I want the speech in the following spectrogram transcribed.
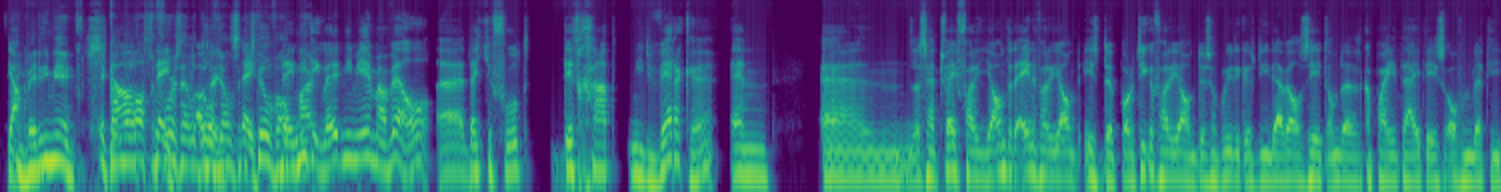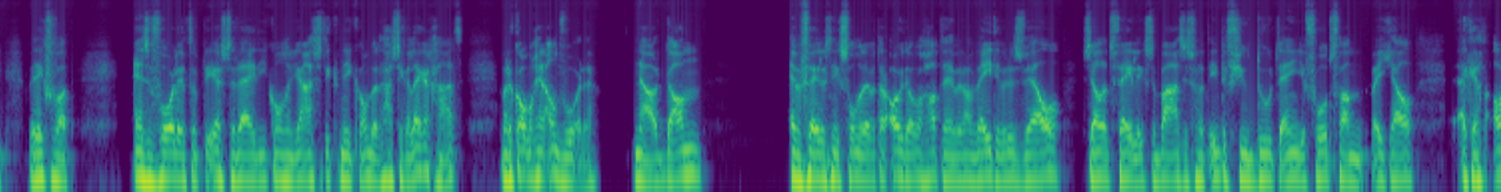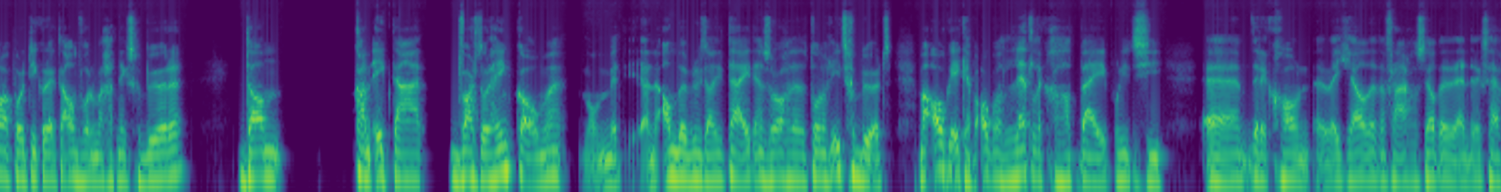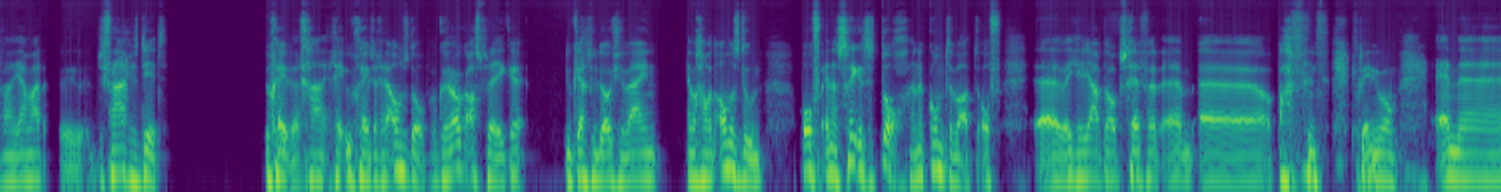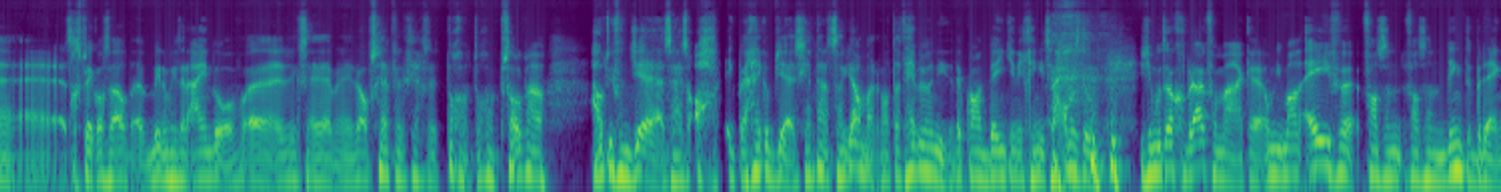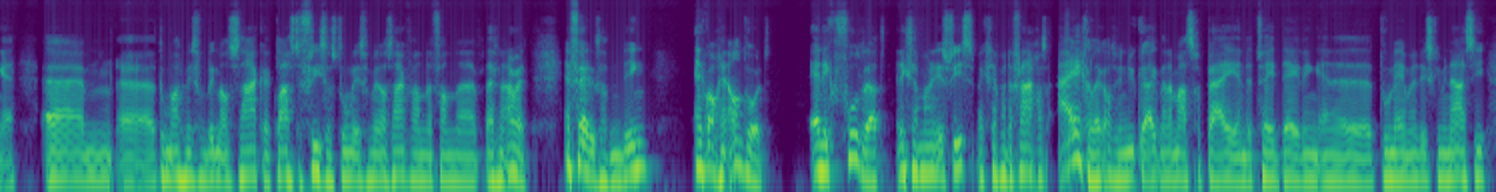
Ja. ik weet het niet meer. Ik kan me Nou, lastig nee. voorstellen Oh, dat sorry. Jansen nee, die stilvalt. Nee, maar niet, ik weet het niet meer, maar wel eh, dat je voelt, dit gaat niet werken. En, er zijn twee varianten. De ene variant is de politieke variant. Dus een politicus die daar wel zit omdat het campagnetijd is of omdat hij, weet ik veel wat. En zijn voorlichter op de eerste rij die concentratie te knikken omdat het hartstikke lekker gaat. Maar er komen geen antwoorden. Nou, dan hebben Felix niks zonder dat we het daar ooit over gehad hebben. Dan weten we dus wel, stel dat Felix de basis van het interview doet en je voelt van, weet je wel, hij krijgt allemaal politiek correcte antwoorden, maar gaat niks gebeuren. Dan kan ik daar dwars doorheen komen met een andere brutaliteit en zorgen dat er toch nog iets gebeurt. Maar ook, ik heb ook wel letterlijk gehad bij politici, eh, dat ik gewoon, eh, weet je wel, dat een vraag was gesteld en dat ik zei van, ja, maar eh, de vraag is dit. U geeft, ga, u geeft er geen antwoord op. We kunnen ook afspreken, u krijgt uw doosje wijn en we gaan wat anders doen. Of, en dan schrikken ze toch en dan komt er wat. Of, eh, weet je, Jaap de Hoop Scheffer, ehm, eh, op een moment, ik weet niet waarom. En eh, het gesprek was wel binnen of niet ten einde. Of, dus ik zei, meneer de Hoop Scheffer, ik zeg, toch, toch een persoonlijk nou, houdt u van jazz? En hij zei, ach, ik ben gek op jazz. Ik nou, dat is nou jammer, want dat hebben we niet. En dan kwam het beentje en die ging iets anders doen. dus je moet er ook gebruik van maken om die man even van zijn, van zijn ding te brengen. Eh toen minister van Binnenlandse Zaken, Klaas de Vries was toen minister van Binnenlandse Zaken van, van Partij van de Arbeid. En Felix had een ding en er kwam geen antwoord. En ik voelde dat. En ik zeg, maar meneer de Vries, maar ik zeg, maar de vraag was eigenlijk, als u nu kijkt naar de maatschappij en de tweedeling en de toenemende discriminatie,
